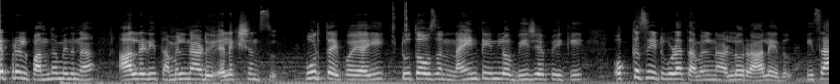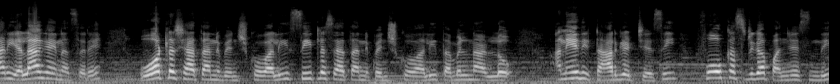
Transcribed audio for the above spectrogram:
ఏప్రిల్ పంతొమ్మిదిన ఆల్రెడీ తమిళనాడు ఎలక్షన్స్ పూర్తయిపోయాయి. టూ థౌజండ్ నైన్టీన్లో బీజేపీకి ఒక్క సీటు కూడా తమిళనాడులో రాలేదు. ఈసారి ఎలాగైనా సరే ఓట్ల శాతాన్ని పెంచుకోవాలి సీట్ల శాతాన్ని పెంచుకోవాలి తమిళనాడులో అనేది టార్గెట్ చేసి ఫోకస్డ్గా పనిచేసింది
